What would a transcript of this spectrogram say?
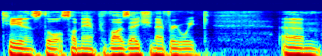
Keenan's thoughts on the improvisation every week. Um,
